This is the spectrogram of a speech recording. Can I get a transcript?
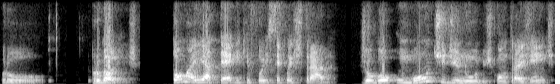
pro, pro Gaules: Toma aí a tag que foi sequestrada. Jogou um monte de noobs contra a gente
